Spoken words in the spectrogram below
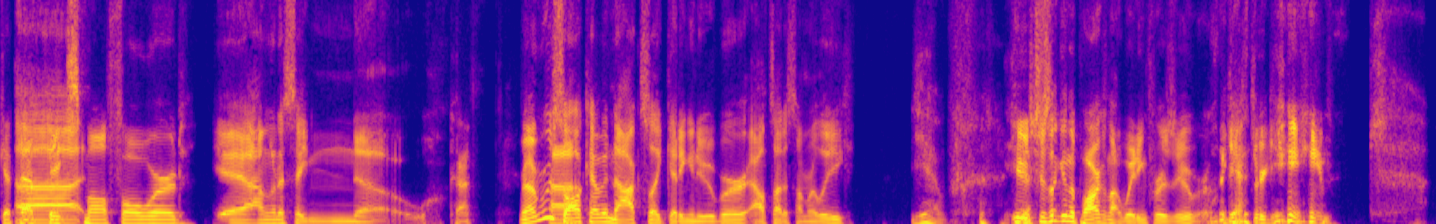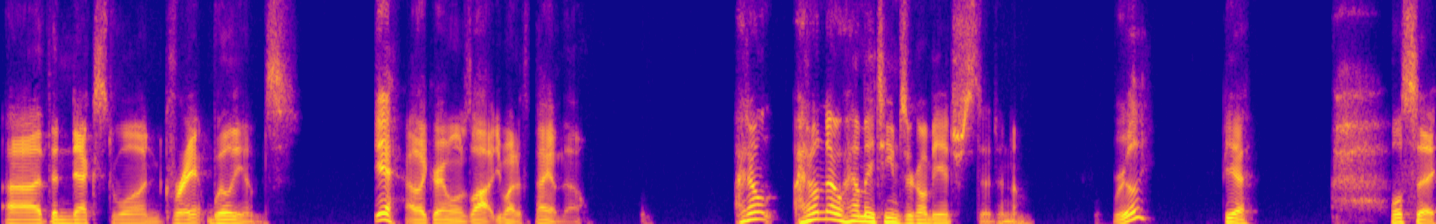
Get that Uh, big small forward. Yeah, I'm gonna say no. Okay. Remember we Uh, saw Kevin Knox like getting an Uber outside of summer league. Yeah. He was just like in the parking lot waiting for his Uber, like after a game. Uh, the next one, Grant Williams. Yeah, I like Grant Williams a lot. You might have to pay him though. I don't. I don't know how many teams are going to be interested in him. Really? Yeah, we'll see.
